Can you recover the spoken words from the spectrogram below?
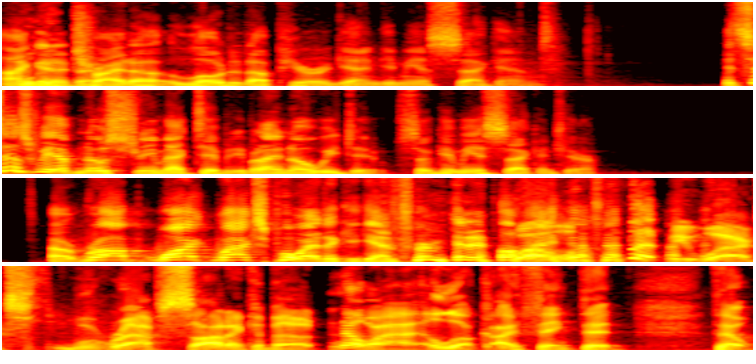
I'm We'll going to try to load it up here again. Give me a second. It says we have no stream activity, but I know we do. So give me a second here. Uh, Rob, wax, poetic again for a minute. well, let me wax rhapsodic about. No, I, look, I think that that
